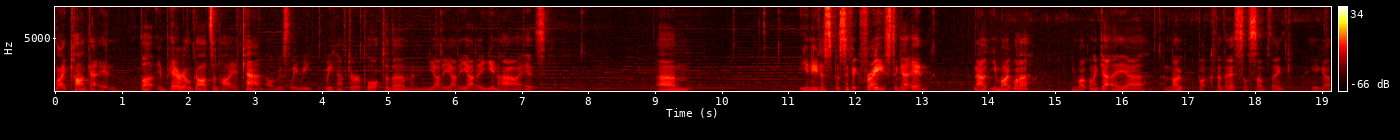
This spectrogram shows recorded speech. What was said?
like can't get in, but Imperial guards and higher can. Obviously, we we have to report to them and yada yada yada. You know how it is. Um, you need a specific phrase to get in. Now, you might want to you might want to get a, uh, a notebook for this or something. Here you go.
